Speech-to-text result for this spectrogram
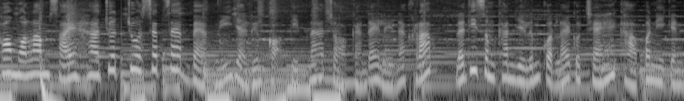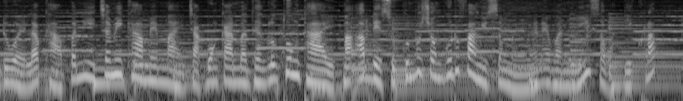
คอมอลำสายฮาจวดจวดแซ่บๆแบบนี้อย่าลืมเกาะติดหน้าจอกันได้เลยนะครับ และที่สำคัญอย่าลืมกดไลค์กดแชร์ให้ข่าวปนีกันด้วย แล้วข่าวปนีจะมีข่าวใหม่ๆจากวงการบันเทิงลูกทุ่งไทย มาอัปเดตสู่คุณผู้ชมคุณผู้ฟังอยู่เสมอในวันนี้ สวัสดีครับ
